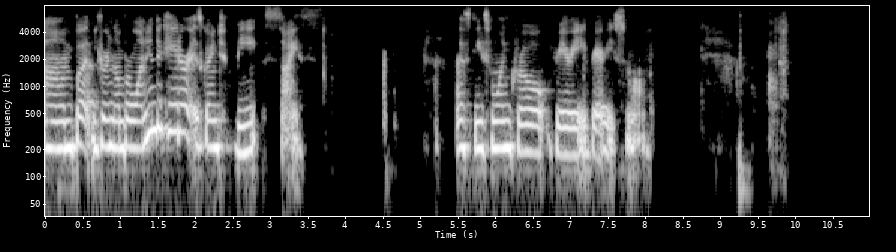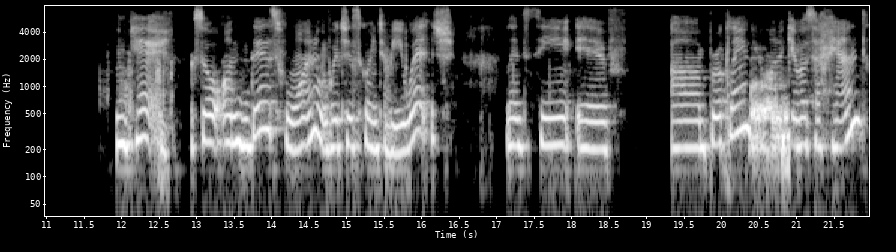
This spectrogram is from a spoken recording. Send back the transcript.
Um, but your number one indicator is going to be size, as these one grow very, very small. Okay, so on this one, which is going to be which, let's see if um, Brooklyn, do you want to give us a hand?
